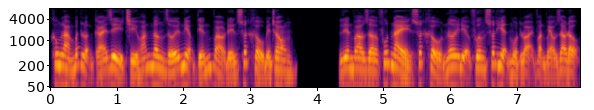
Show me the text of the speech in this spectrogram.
không làm bất luận cái gì chỉ hoãn nâng giới niệm tiến vào đến xuất khẩu bên trong. Liên vào giờ phút này xuất khẩu nơi địa phương xuất hiện một loại vặn vẹo dao động.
